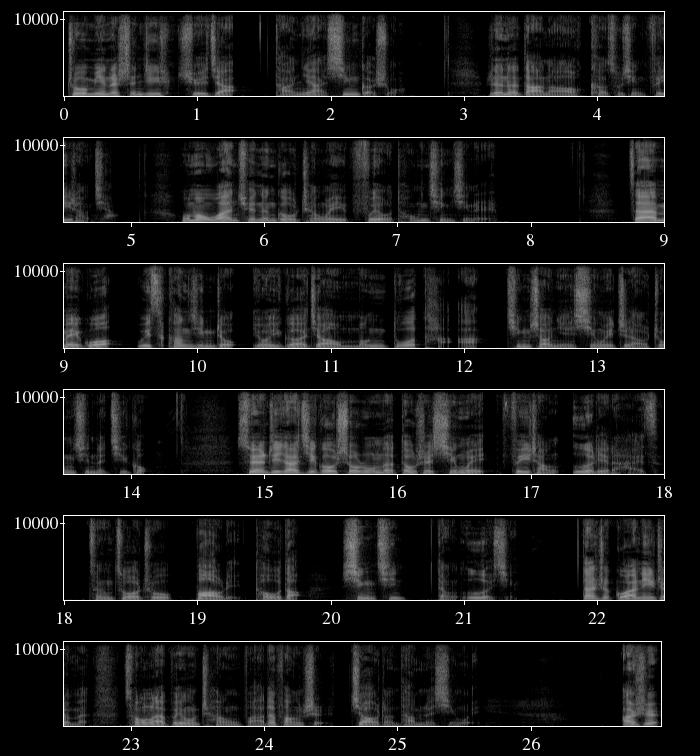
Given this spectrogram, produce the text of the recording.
著名的神经学家塔尼亚·辛格说：“人的大脑可塑性非常强，我们完全能够成为富有同情心的人。”在美国威斯康星州有一个叫蒙多塔。青少年行为治疗中心的机构，虽然这家机构收容的都是行为非常恶劣的孩子，曾做出暴力、偷盗、性侵等恶行，但是管理者们从来不用惩罚的方式校正他们的行为，而是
